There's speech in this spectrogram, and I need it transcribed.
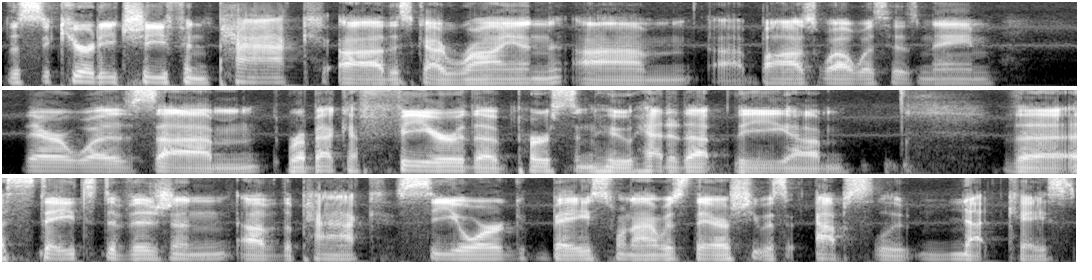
the security chief in PAC, uh, this guy Ryan um, uh, Boswell was his name. There was um, Rebecca Fear, the person who headed up the um, the estates division of the PAC Sea Org base when I was there. She was an absolute nutcase,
